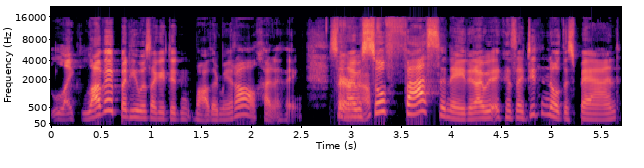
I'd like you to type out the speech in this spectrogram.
like love it, but he was like, it didn't bother me at all, kind of thing. So I was so fascinated, I because I didn't know this band.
